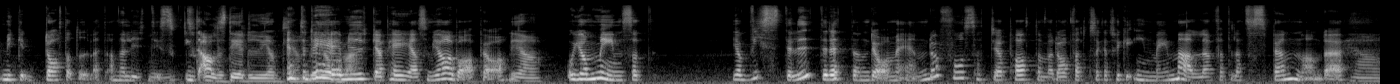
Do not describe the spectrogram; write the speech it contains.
mycket datadrivet, analytiskt. Inte alls det du egentligen Inte det med. mjuka PR som jag är bra på. Ja. Och jag minns att jag visste lite detta ändå, men ändå fortsatte jag prata med dem för att försöka trycka in mig i mallen för att det lät så spännande. ja.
